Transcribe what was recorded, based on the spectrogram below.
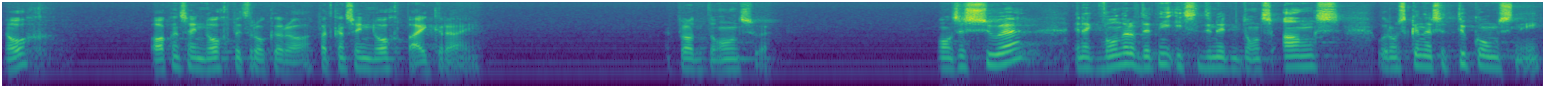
Nog? Waar kan sy nog betrokke raak? Wat kan sy nog bykry? Ek praat met ons ook. Ons is so en ek wonder of dit nie iets te doen het met ons angs oor ons kinders se toekoms nie,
